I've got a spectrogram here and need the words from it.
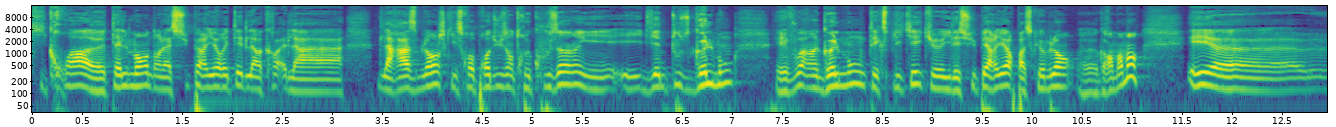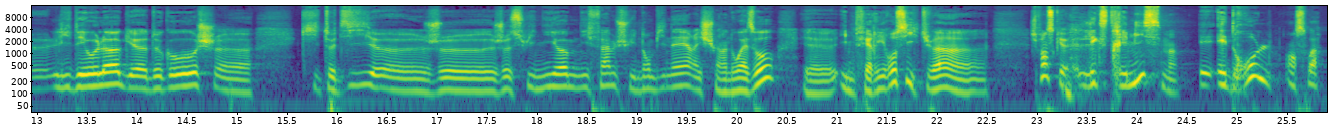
qui croient euh, tellement dans la supériorité de la, race blanche qui se reproduisent entre cousins et, ils deviennent tous golemons. Et voir un golemon t'expliquer qu'il est supérieur parce que blanc, euh, grand-maman. Et l'idéologue de gauche. qui te dit je, je suis ni homme ni femme, je suis non-binaire et je suis un oiseau, il me fait rire aussi, tu vois. Je pense que l'extrémisme est, drôle en soi.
